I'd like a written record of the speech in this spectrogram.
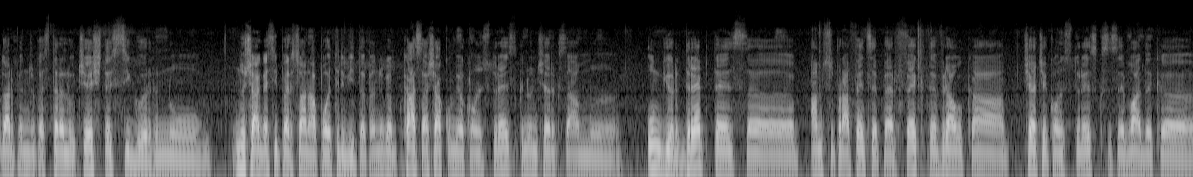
doar pentru că strălucește, sigur, nu, nu și-a găsit persoana potrivită, pentru că casa așa cum eu construiesc, nu încerc să am unghiuri drepte, să am suprafețe perfecte, vreau ca ceea ce construiesc să se vadă că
